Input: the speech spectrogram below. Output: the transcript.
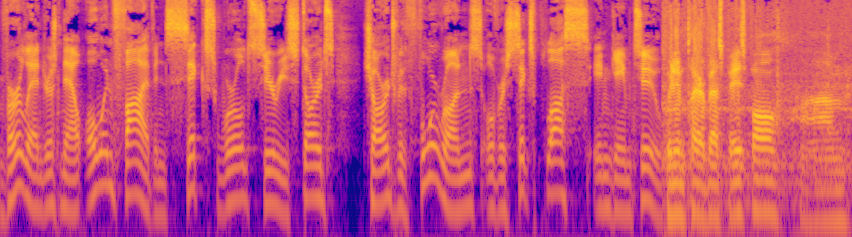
Verlander's now 0 5 in six World Series starts, charged with four runs over six plus in game two. we didn't play our best baseball. Um,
